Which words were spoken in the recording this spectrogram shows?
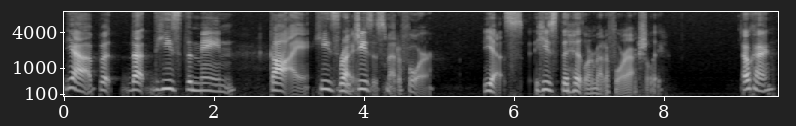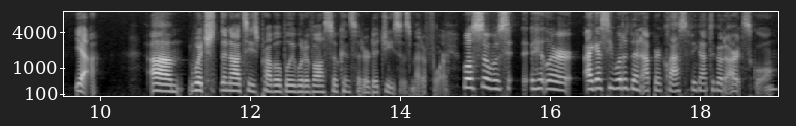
yeah, but that he's the main guy. He's Right. the Jesus metaphor. Yes, he's the Hitler metaphor actually. Okay. Yeah. Um, which the Nazis probably would have also considered a Jesus metaphor. Well, so was Hitler. I guess he would have been upper class if he got to go to art school.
